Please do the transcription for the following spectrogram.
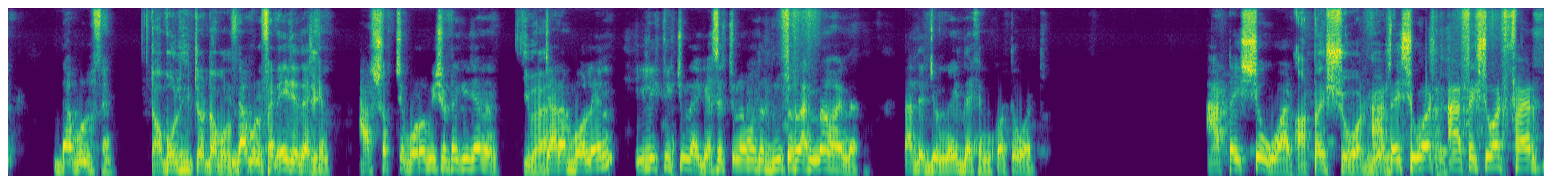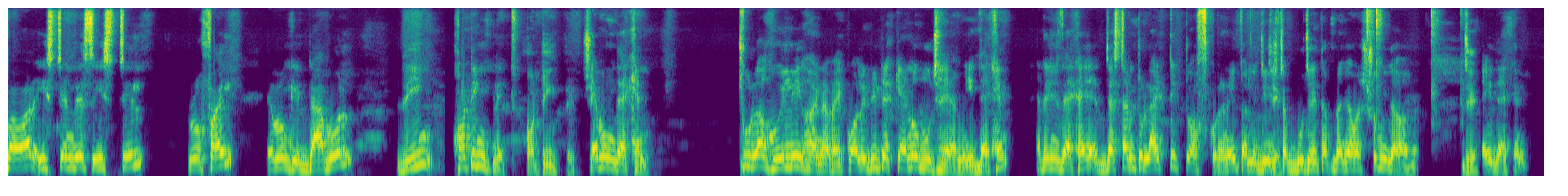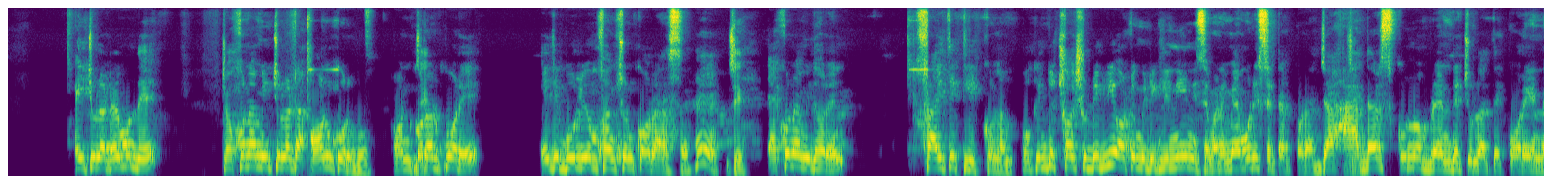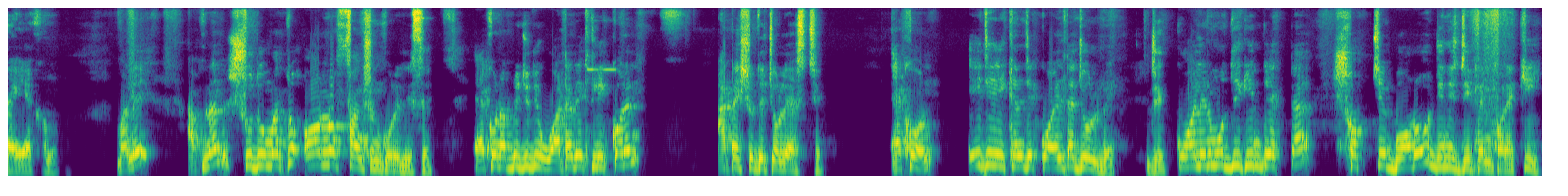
double fan double heater double double fan এই যে দেখেন। আর সবচেয়ে বড় বিষয়টা কি জানেন? যারা বলেন ইলেকট্রিক চুলায় গ্যাসের চুলার মধ্যে দ্রুত রান্না হয় না তাদের জন্য এই দেখেন কত ওয়াট আঠাইশশো ওয়াট আঠাইশশো ওয়াট আঠাইশশো watt আঠাইশশো watt fire power stainless steel profile এবং কি double ring heating plate heating plate এবং দেখেন চুলা হইলেই হয় না ভাই কোয়ালিটিটা কেন বুঝাই আমি? দেখেন একটা জিনিস দেখাই জাস্ট আমি একটু লাইটটা একটু অফ করে নিই তাহলে জিনিসটা বুঝাইতে আপনাকে আমার সুবিধা হবে। জি। এই দেখেন এই চুলাটার মধ্যে যখন আমি চুলাটা অন করব অন করার পরে এই যে ভলিউম ফাংশন করা আছে হ্যাঁ? জি। এখন আমি ধরেন ফ্রাইতে ক্লিক করলাম ও কিন্তু ছয়শো ডিগ্রি অটোমেটিকলি নিয়ে নিছে মানে মেমোরি সেট আপ করা যা আদার্স কোনো ব্র্যান্ডের চুলাতে করে নাই এখনও। মানে আপনার শুধুমাত্র অন অফ ফাংশন করে দিছে এখন আপনি যদি ওয়াটারে ক্লিক করেন আঠাইশোতে চলে আসছে। এখন এই যে এখানে যে কয়েলটা জ্বলবে কয়েলের মধ্যে কিন্তু একটা সবচেয়ে বড় জিনিস ডিপেন্ড করে কি?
